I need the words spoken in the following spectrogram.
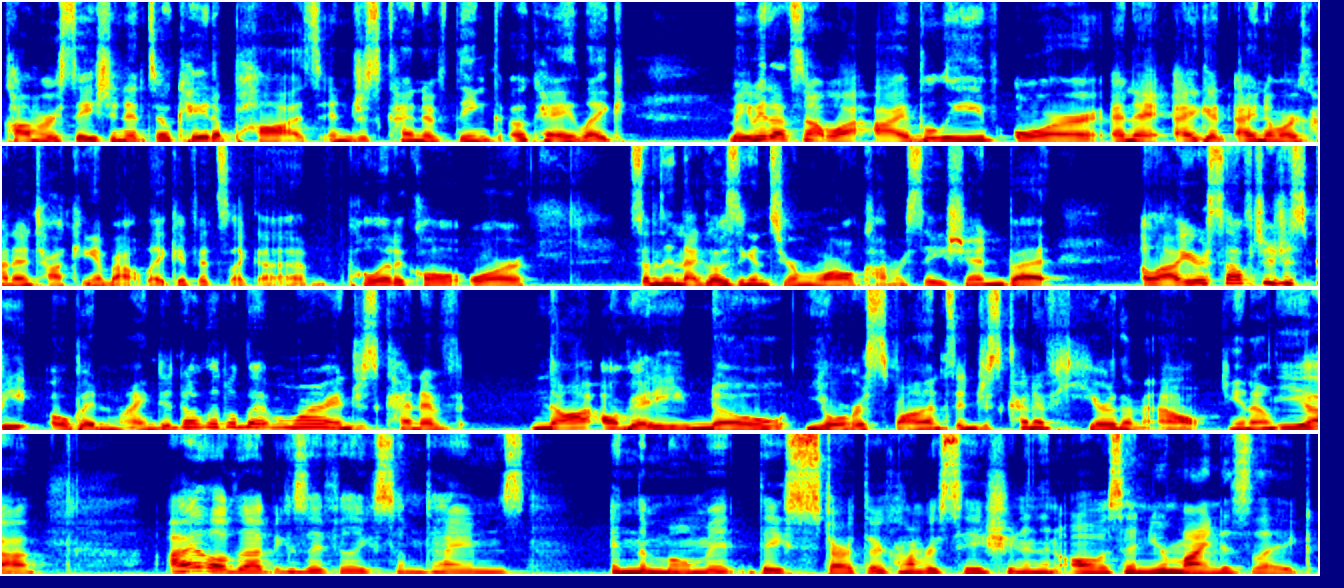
conversation, it's okay to pause and just kind of think, okay, like maybe that's not what I believe or and I, I get I know we're kind of talking about like if it's like a political or something that goes against your moral conversation, but allow yourself to just be open minded a little bit more and just kind of not already know your response and just kind of hear them out, you know? Yeah. I love that because I feel like sometimes in the moment they start their conversation and then all of a sudden your mind is like,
